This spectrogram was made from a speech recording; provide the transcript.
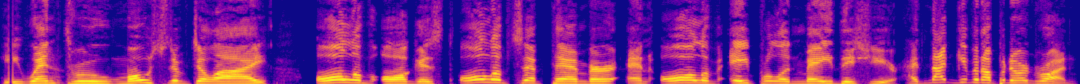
He went through most of July, all of August, all of September, and all of April and May this year. Had not given up an earned run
